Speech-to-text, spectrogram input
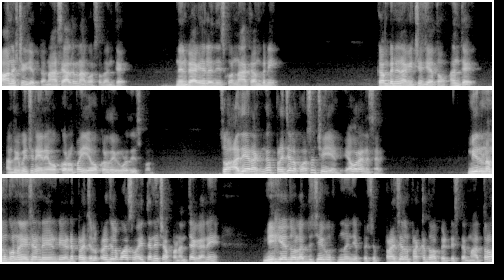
ఆనెస్ట్గా చెప్తాను నా శాలరీ నాకు వస్తుంది అంతే. నేను ప్యాకేజీలో తీసుకొని నా కంపెనీ కంపెనీ నాకు ఇచ్చే జీతం అంతే. అంతకుమించి నేను ఏ ఒక్క రూపాయి ఏ ఒక్కరి దగ్గర కూడా తీసుకోను. సో అదే రకంగా ప్రజల కోసం చేయండి. ఎవరైనా సరే. మీరు నమ్ముకున్న ఏజెండా ఏంటి అంటే ప్రజలు. ప్రజల కోసం అయితేనే చెప్పండి. అంతేగాని మీకేదో లబ్ధి చేకూరుతుందని చెప్పేసి ప్రజలను ప్రక్కదో పెట్టిస్తే మాత్రం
